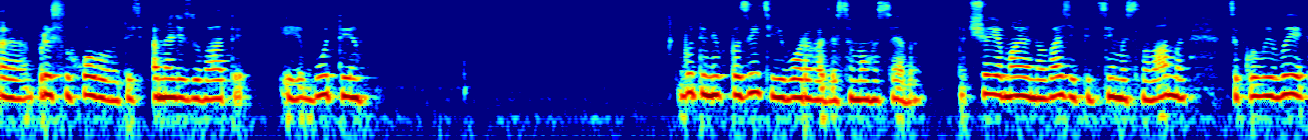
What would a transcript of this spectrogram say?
е, прислуховуватись, аналізувати, і бути, бути не в позиції ворога для самого себе. Що я маю на увазі під цими словами, це коли ви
